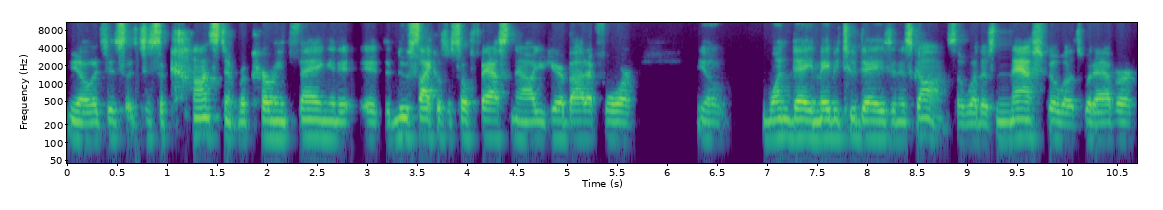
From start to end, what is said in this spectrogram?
you know, it's just it's just a constant recurring thing. And it, it the news cycles are so fast now, you hear about it for, you know, one day, maybe two days, and it's gone. So whether it's Nashville, whether it's whatever,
